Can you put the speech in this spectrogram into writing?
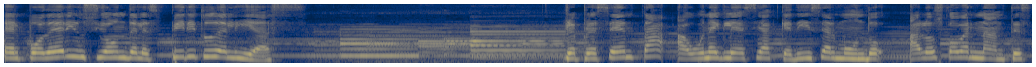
El poder y unción del espíritu de Elías representa a una iglesia que dice al mundo, a los gobernantes,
